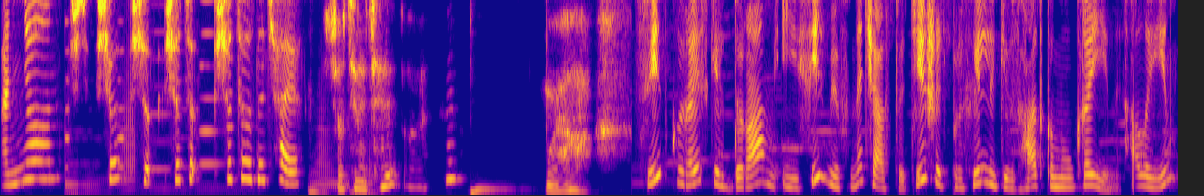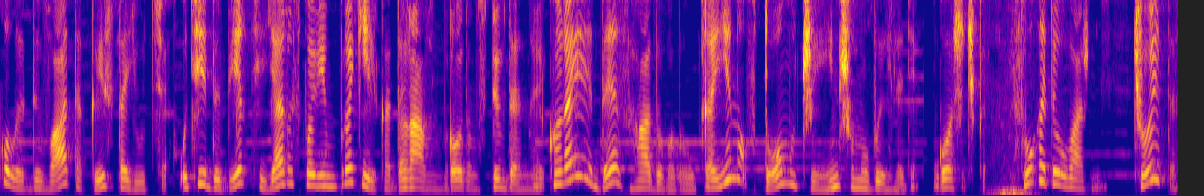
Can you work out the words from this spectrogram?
Аньон. Щ- Що, що, що, це, що це означає? Що це не це? Моя. Світ корейських дорам і фільмів не часто тішить прихильників згадками України, але інколи дива таки стаються. У цій добірці я розповім про кілька дорам родом з Південної Кореї, де згадували Україну в тому чи іншому вигляді. Гошечки, слухайте уважно. Чуєте?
